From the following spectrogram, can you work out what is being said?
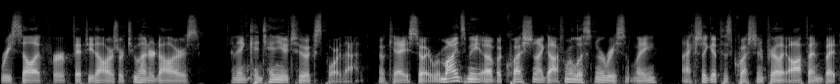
resell it for $50 or $200, and then continue to explore that. Okay. So it reminds me of a question I got from a listener recently. I actually get this question fairly often, but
